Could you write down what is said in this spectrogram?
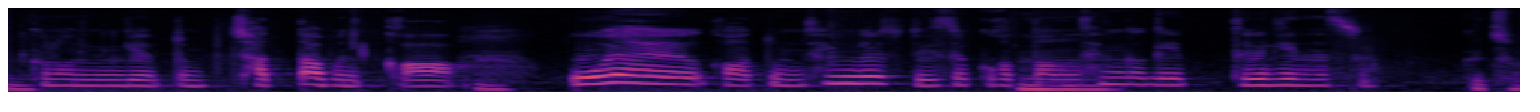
음. 그런 게 좀 잦다 보니까 음. 오해가 좀 생길 수도 있을 것 같다는 음. 생각이 들긴 했어요. 그렇죠.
